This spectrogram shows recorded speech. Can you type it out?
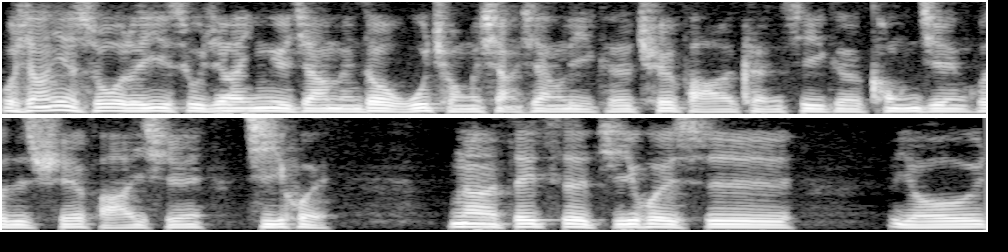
我相信所有的艺术家、音乐家们都有无穷的想象力，可是缺乏的可能是一个空间，或者缺乏一些机会。那这次的机会是由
